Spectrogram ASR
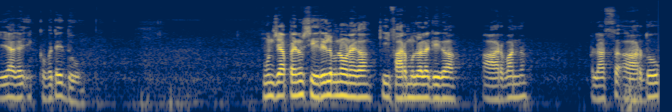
ਇਹ ਹੈਗਾ 1 ਬਟੇ 2 ਹੁਣ ਜੇ ਆਪਾਂ ਇਹਨੂੰ ਸੀਰੀਅਲ ਬਣਾਉਣਾ ਹੈਗਾ, ਕੀ ਫਾਰਮੂਲਾ ਲੱਗੇਗਾ? R1 ਪਲੱਸ R2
